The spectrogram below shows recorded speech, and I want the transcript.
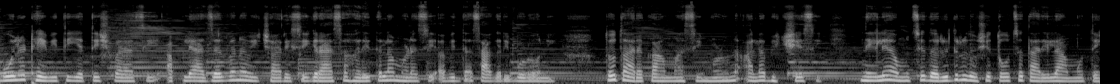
बोल ठेविती यतीश्वरासी. आपले आजर्वन विचारीसी विचारिसी ग्रास हरितला म्हणसी अविद्या सागरी बुडवणी तो तारका आमासी म्हणून आला भिक्षेसी. नेले अमुचे दरिद्र दोषी तोच तारीला आमुते.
